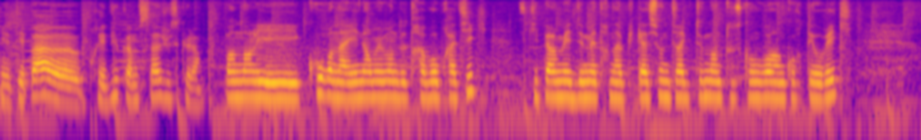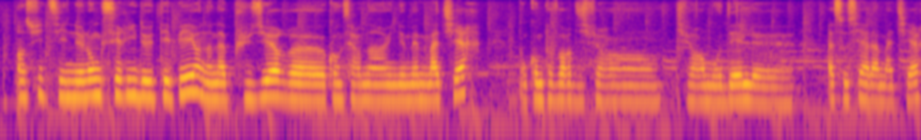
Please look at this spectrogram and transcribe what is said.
qui n'était pas euh, prévu comme ça jusque-là. Pendant les cours, on a énormément de travaux pratiques, ce qui permet de mettre en application directement tout ce qu'on voit en cours théorique. Ensuite, c'est une longue série de TP, on en a plusieurs euh, concernant une même matière. Donc on peut voir différents, différents modèles euh, associés à la matière.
